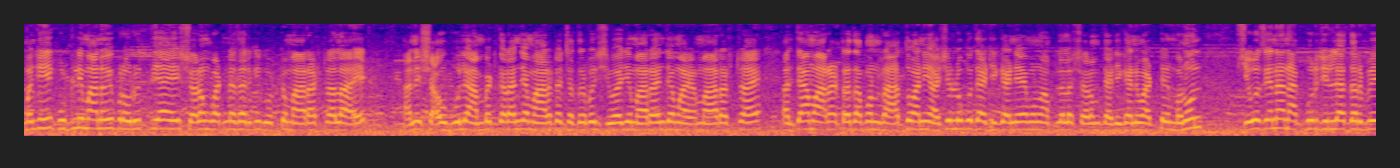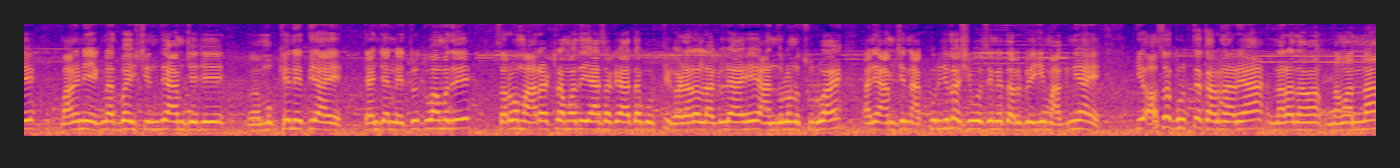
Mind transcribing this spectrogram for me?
म्हणजे ही कुठली मानवी प्रवृत्ती आहे शरम वाटण्यासारखी गोष्ट महाराष्ट्राला आहे. आणि शाहू फुले आंबेडकरांच्या महाराष्ट्र छत्रपती शिवाजी महाराजांच्या महा महाराष्ट्र आहे. आणि त्या महाराष्ट्रात आपण राहतो आणि असे लोक त्या ठिकाणी आहे म्हणून आपल्याला शरम त्या ठिकाणी वाटते. म्हणून शिवसेना नागपूर जिल्ह्यातर्फे माननीय एकनाथभाई शिंदे आमचे जे मुख्य नेते आहे त्यांच्या नेतृत्वामध्ये सर्व महाराष्ट्रामध्ये या सगळ्या आता गोष्टी घडायला लागल्या आहे आंदोलन सुरू आहे आणि आमची नागपूर जिल्हा शिवसेनेतर्फे ही मागणी आहे की असं कृत्य करणाऱ्या नराधमांना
